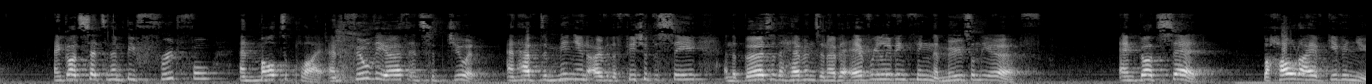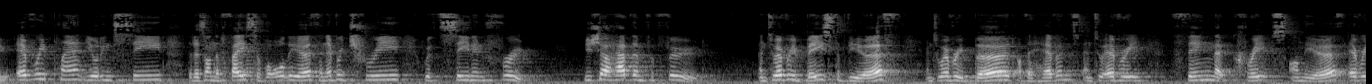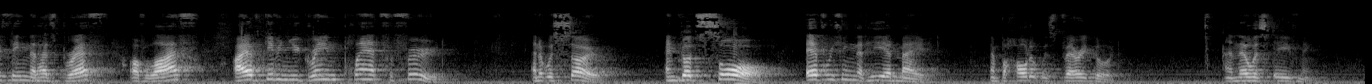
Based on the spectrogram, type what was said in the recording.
And God said to them, Be fruitful and multiply, and fill the earth and subdue it, and have dominion over the fish of the sea, and the birds of the heavens, and over every living thing that moves on the earth. And God said, Behold, I have given you every plant yielding seed that is on the face of all the earth, and every tree with seed and fruit. You shall have them for food. And to every beast of the earth, and to every bird of the heavens, and to every thing that creeps on the earth, everything that has breath of life, I have given you green plant for food. And it was so. And God saw everything that he had made, and behold, it was very good. And there was evening,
